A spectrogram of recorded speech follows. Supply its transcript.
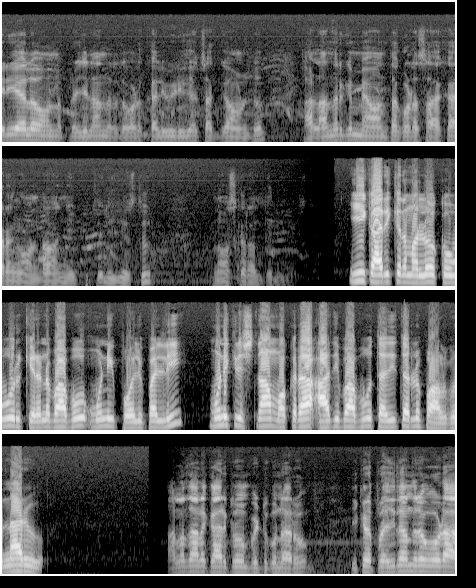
ఏరియాలో ఉన్న ప్రజలందరితో కూడా కలివిడిగా చక్కగా ఉంటూ వాళ్ళందరికీ మేమంతా కూడా సహకారంగా ఉంటామని చెప్పి తెలియజేస్తూ నమస్కారాలు తెలియజేస్తాం. ఈ కార్యక్రమంలో కొవ్వూరు కిరణబాబు ముని పోలిపల్లి మునికృష్ణ మొకర ఆదిబాబు తదితరులు పాల్గొన్నారు. అన్నదాన కార్యక్రమం పెట్టుకున్నారు. ఇక్కడ ప్రజలందరూ కూడా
